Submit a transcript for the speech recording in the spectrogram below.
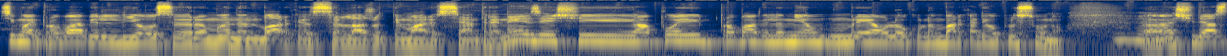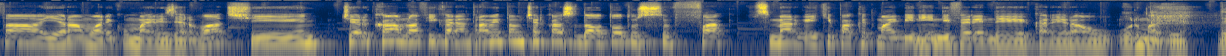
zic mai probabil eu să rămân în barcă să-l ajut pe Marius să se antreneze și apoi probabil îmi, iau, îmi reiau locul în barca de 8 plus 1. Uh, și de asta eram oarecum mai rezervat și încercam la fiecare antrenament, am încercat să dau totul să fac, să meargă echipa cât mai bine, indiferent de care erau urmările. De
